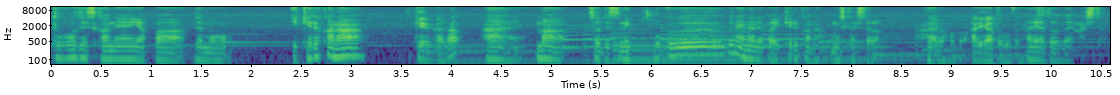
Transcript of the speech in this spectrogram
どうですかね。やっぱでもいけるかな？いけるかな、はい。まあそうですね。僕ぐらいになればいけるかな。もしかしたら、はないるほど。ありがとうございます。ありがとうございました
